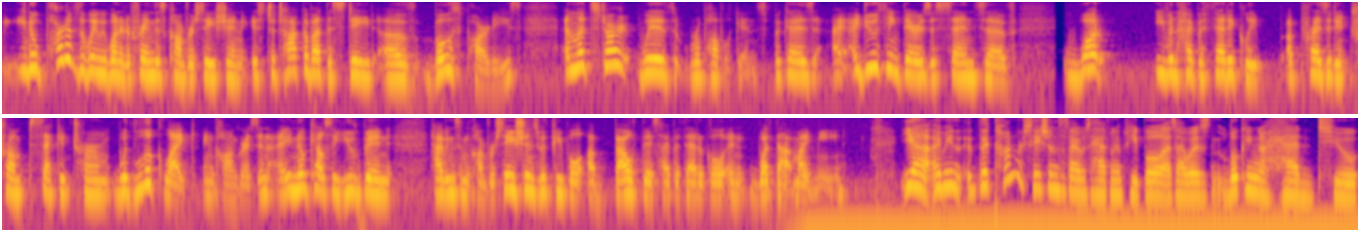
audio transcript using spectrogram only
you know, part of the way we wanted to frame this conversation is to talk about the state of both parties. And let's start with Republicans, because I, I do think there is a sense of what even hypothetically a President Trump second term would look like in Congress. And I know, Kelsey, you've been having some conversations with people about this hypothetical and what that might mean. Yeah, I mean, the conversations that I was having with people as I was looking ahead to,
